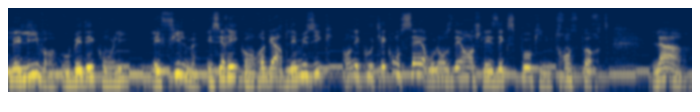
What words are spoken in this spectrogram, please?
Les livres ou BD qu'on lit, les films et séries qu'on regarde, les musiques qu'on écoute, les concerts où l'on se déhanche, les expos qui nous transportent. L'art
